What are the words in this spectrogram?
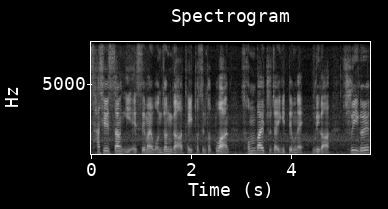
사실상 이 SMR 원전과 데이터 센터 또한 선발주자이기 때문에 우리가 수익을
